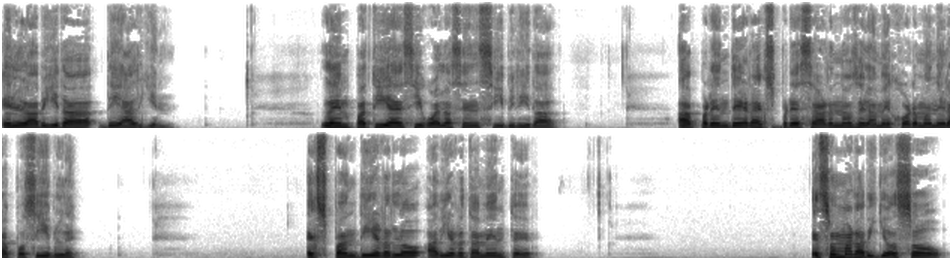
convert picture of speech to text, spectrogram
en la vida de alguien. La empatía es igual a sensibilidad. Aprender a expresarnos de la mejor manera posible. Expandirlo abiertamente. Es un maravilloso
